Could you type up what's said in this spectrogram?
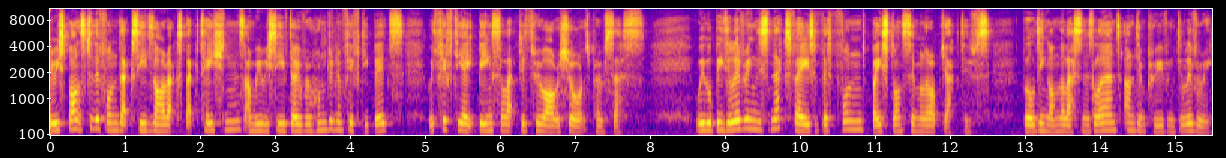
The response to the fund exceeded our expectations and we received over 150 bids, with 58 being selected through our assurance process. We will be delivering this next phase of the fund based on similar objectives, building on the lessons learned and improving delivery.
